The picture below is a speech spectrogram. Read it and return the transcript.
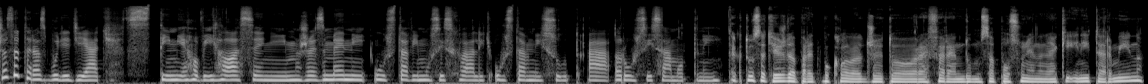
Čo sa teraz bude diať s tým jeho vyhlásením, že zmeny ústavy musí schváliť ústavný súd a Rusi samotný? Tak tu sa tiež dá predpokladať, že to referendum sa posunie na nejaký iný termín.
